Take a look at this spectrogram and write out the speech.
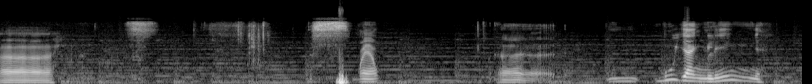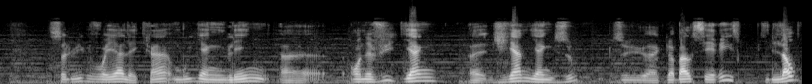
Euh, voyons. Euh, Yangling, celui que vous voyez à l'écran, Mu Yangling, euh, on a vu Yang, euh, Jian Yangzhu du Global Series, puis l'autre,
